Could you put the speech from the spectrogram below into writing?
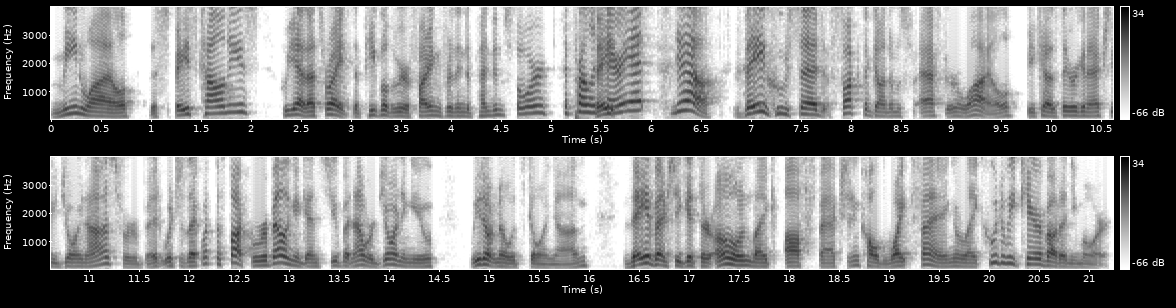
Meanwhile, the space colonies, who, yeah, that's right, the people that we were fighting for the independence for, The proletariat. yeah, they who said fuck the Gundams after a while because they were going to actually join Oz for a bit, which is like, what the fuck? We're rebelling against you, but now we're joining you. We don't know what's going on. They eventually get their own like off faction called White Fang. Or like, who do we care about anymore?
